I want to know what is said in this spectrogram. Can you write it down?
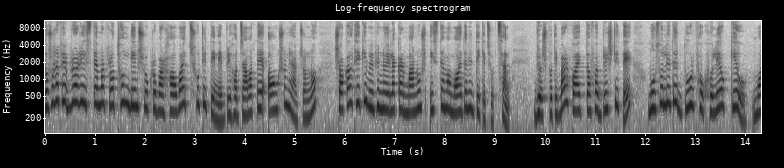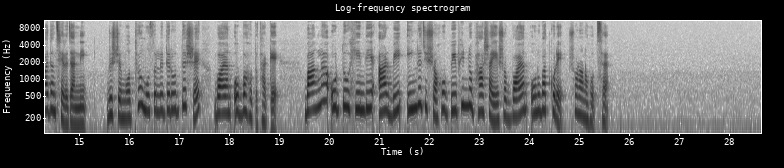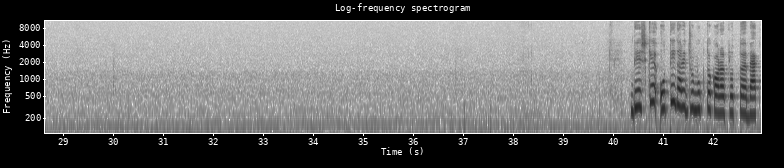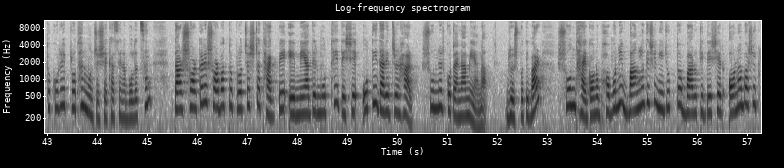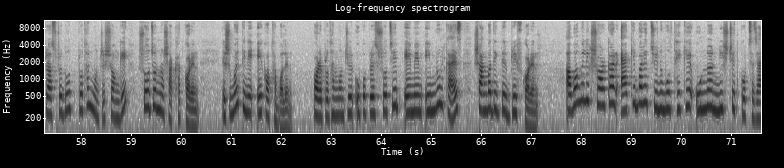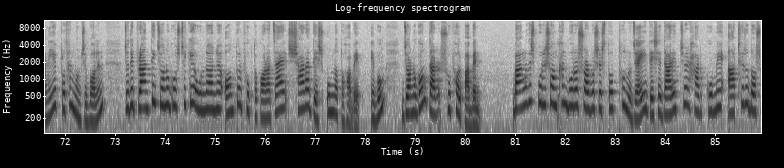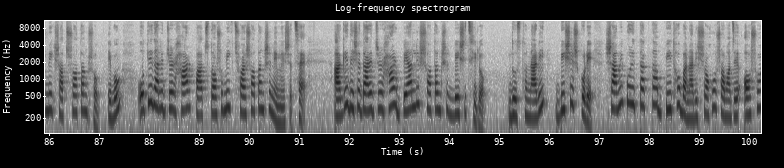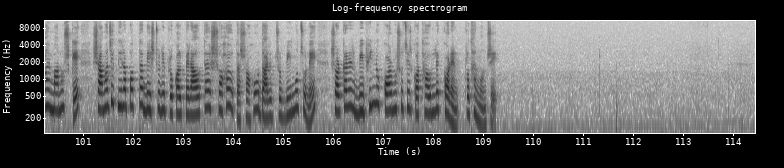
দোসরা ফেব্রুয়ারি ইস্তেমার প্রথম দিন শুক্রবার হওয়ায় ছুটির দিনে বৃহৎ জামাতে অংশ নেওয়ার জন্য সকাল থেকে বিভিন্ন এলাকার মানুষ ইস্তেমা ময়দানের দিকে ছুটছেন। বৃহস্পতিবার কয়েক দফা বৃষ্টিতে মুসল্লিদের দুর্ভোগ হলেও কেউ ময়দান ছেড়ে যাননি। বৃষ্টির মধ্যেও মুসল্লিদের উদ্দেশ্যে বয়ান অব্যাহত থাকে। বাংলা, উর্দু, হিন্দি, আরবি, ইংরেজি সহ বিভিন্ন ভাষায় এসব বয়ান অনুবাদ করে শোনানো হচ্ছে। দেশকে অতি দারিদ্র্যমুক্ত করার প্রত্যয় ব্যক্ত করে প্রধানমন্ত্রী শেখ হাসিনা বলেছেন, তার সরকারের সর্বাত্মক প্রচেষ্টা থাকবে এ মেয়াদের মধ্যে দেশে অতি দারিদ্র্যের হার শূন্যের কোটায় নামিয়ে আনা। বৃহস্পতিবার সন্ধ্যায় গণভবনে বাংলাদেশে নিযুক্ত বারোটি দেশের অনাবাসিক রাষ্ট্রদূত প্রধানমন্ত্রীর সঙ্গে সৌজন্য সাক্ষাৎ করেন। এ সময় তিনি এ কথা বলেন। পরে প্রধানমন্ত্রীর উপপ্রেস সচিব এম এম ইমরুল কায়েস সাংবাদিকদের ব্রিফ করেন। আওয়ামী লীগ সরকার একেবারে তৃণমূল থেকে উন্নয়ন নিশ্চিত করছে জানিয়ে প্রধানমন্ত্রী বলেন, যদি প্রান্তিক জনগোষ্ঠীকে উন্নয়নে অন্তর্ভুক্ত করা যায়, সারা দেশ উন্নত হবে এবং জনগণ তার সুফল পাবেন। বাংলাদেশ পরিসংখ্যান ব্যুরোর সর্বশেষ তথ্য অনুযায়ী, দেশে দারিদ্র্যের হার কমে আঠেরো দশমিক সাত শতাংশ এবং অতি দারিদ্র্যের হার পাঁচ দশমিক ছয় শতাংশে নেমে এসেছে। আগে দেশে দারিদ্র্যের হার বেয়াল্লিশ শতাংশের বেশি ছিল। দুস্থ নারী, বিশেষ করে স্বামী পরিত্যক্তা, বিধবা নারী সহ সমাজে অসহায় মানুষকে সামাজিক নিরাপত্তা বেষ্টনী প্রকল্পের আওতায় সহায়তা সহ দারিদ্র্য বিমোচনে সরকারের বিভিন্ন কর্মসূচির কথা উল্লেখ করেন প্রধানমন্ত্রী।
